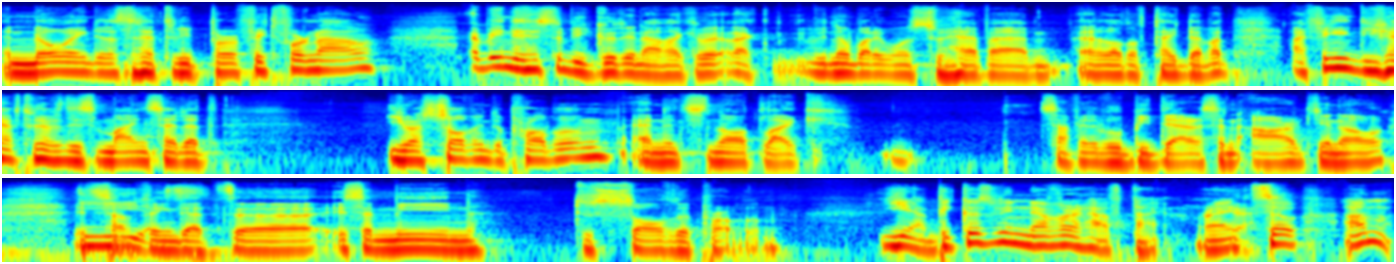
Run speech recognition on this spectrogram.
and knowing that doesn't have to be perfect for now. I mean, it has to be good enough. Like, like nobody wants to have um, a lot of tech debt, but I think you have to have this mindset that you are solving the problem, and it's not like something that will be there as an art. You know, it's something Yes. that uh, is a mean to solve the problem. Yeah, because we never have time, right? Yes. So I'm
